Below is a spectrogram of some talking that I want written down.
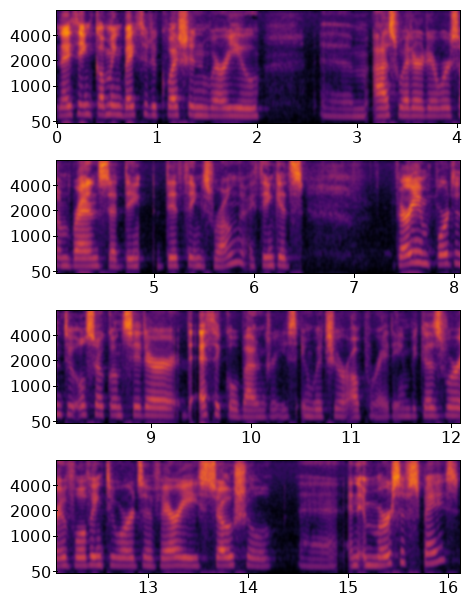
And I think coming back to the question where you um, asked whether there were some brands that did things wrong, I think it's very important to also consider the ethical boundaries in which you're operating because we're evolving towards a very social uh, and immersive space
